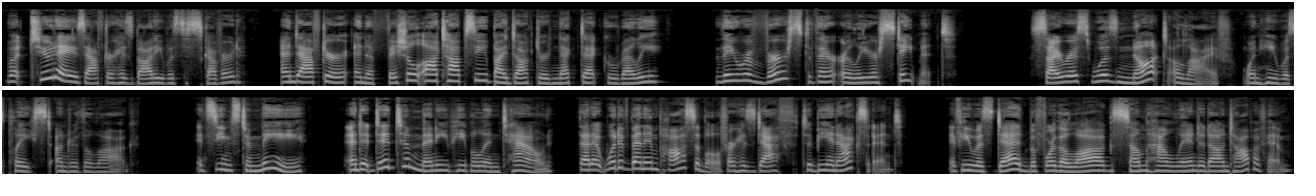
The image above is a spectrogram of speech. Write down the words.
But two days after his body was discovered, and after an official autopsy by Dr. Necdet Gurelli, they reversed their earlier statement. Cyrus was not alive when he was placed under the log. It seems to me, and it did to many people in town, that it would have been impossible for his death to be an accident if he was dead before the log somehow landed on top of him.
